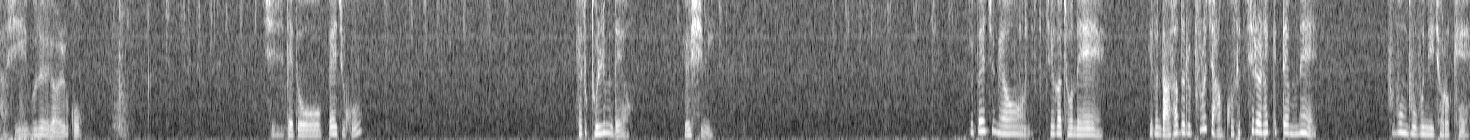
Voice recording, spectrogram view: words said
다시 문을 열고 지지대도 빼주고 계속 돌리면 돼요. 열심히. 이렇게 빼주면 제가 전에 이런 나사들을 풀지 않고 색칠을 했기 때문에 부분 부분이 저렇게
